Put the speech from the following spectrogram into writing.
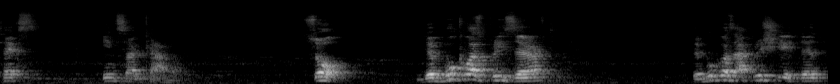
texts inside Kaaba. So, the book was preserved, the book was appreciated,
